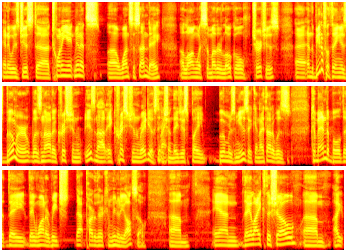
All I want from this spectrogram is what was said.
And it was just uh, 28 minutes uh, once a Sunday, along with some other local churches. Uh, and the beautiful thing is, Boomer was not a Christian, is not a Christian radio station. They just play Boomer's music, and I thought it was commendable that they they want to reach that part of their community also. Um, and they like the show. Um, I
